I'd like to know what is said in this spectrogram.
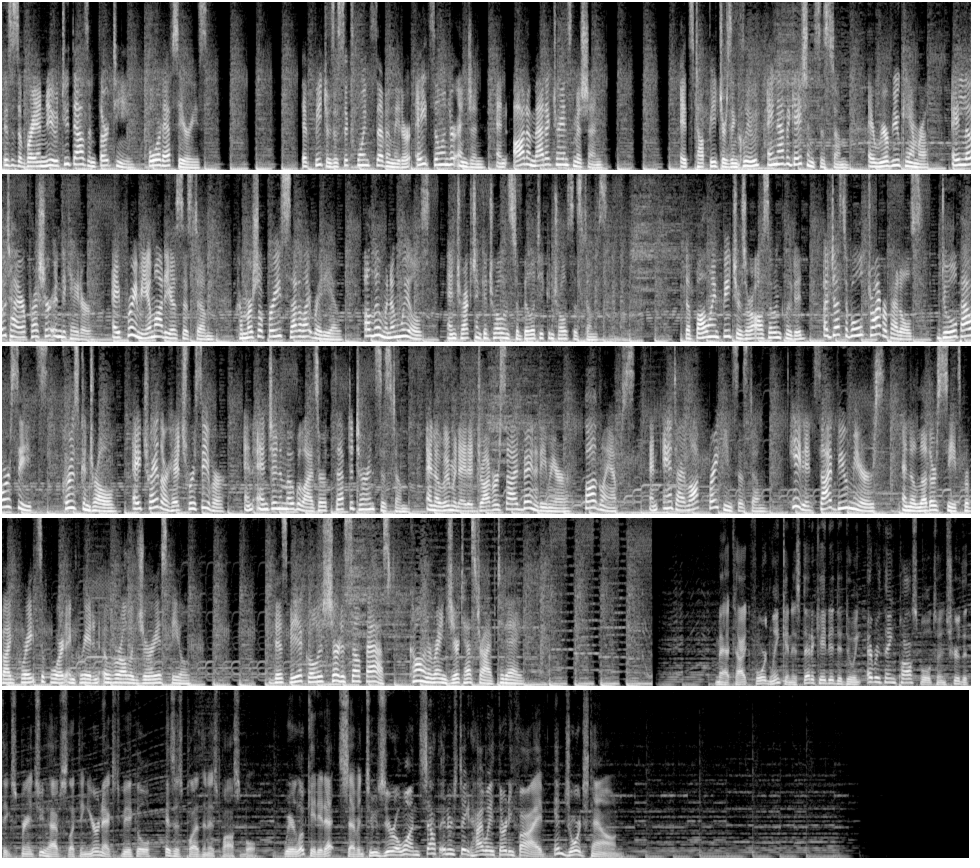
This is a brand new 2013 Ford F-Series. It features a 6.7-liter eight-cylinder engine and automatic transmission. Its top features include a navigation system, a rear-view camera, a low-tire pressure indicator, a premium audio system, commercial-free satellite radio, aluminum wheels, and traction control and stability control systems. The following features are also included adjustable driver pedals, dual power seats, cruise control, a trailer hitch receiver, an engine immobilizer theft deterrent system, an illuminated driver's side vanity mirror, fog lamps, an anti-lock braking system, heated side view mirrors, and the leather seats provide great support and create an overall luxurious feel. This vehicle is sure to sell fast. Call and arrange your test drive today. Mac Haik Ford Lincoln is dedicated to doing everything possible to ensure that the experience you have selecting your next vehicle is as pleasant as possible. We are located at 7201 South Interstate Highway 35 in Georgetown.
